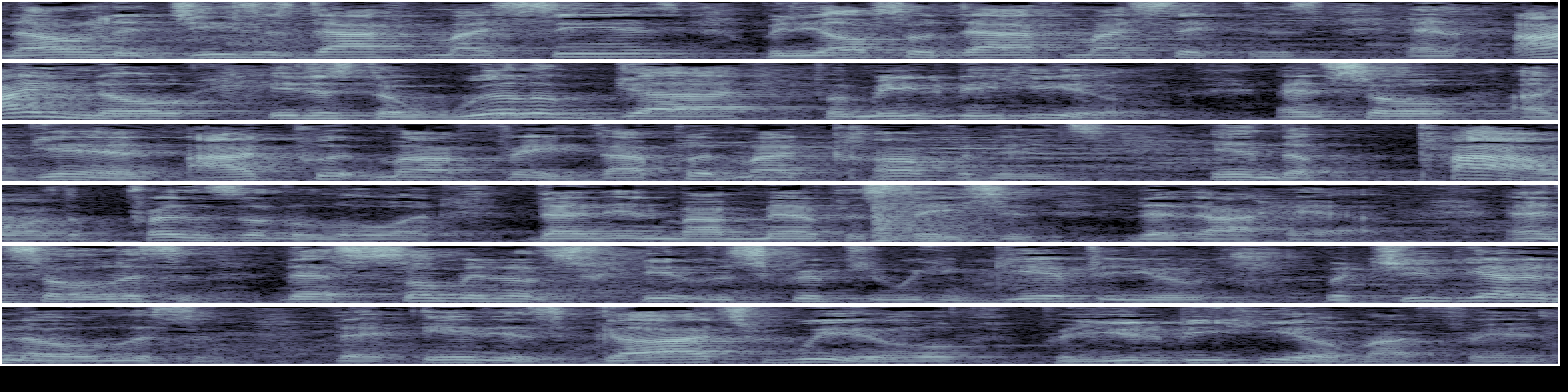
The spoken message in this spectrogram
not only did Jesus die for my sins, but he also died for my sickness. And I know it is the will of God for me to be healed. And so, again, I put my faith, I put my confidence in the power, the presence of the Lord, than in my manifestation that I have. And so, listen, there's so many other scriptures we can give to you, but you've got to know, listen, that it is God's will for you to be healed, my friend,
